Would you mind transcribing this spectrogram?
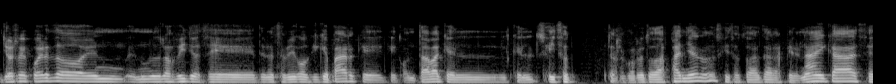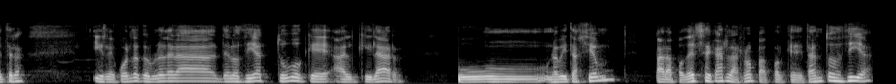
Yo recuerdo en, uno de los vídeos de, nuestro amigo Quique Par que, contaba que él, se hizo, se recorrió toda España, ¿no? Se hizo todas las Pirenaicas, etcétera. Y recuerdo que en uno de, la- los días tuvo que alquilar un- una habitación para poder secar la ropa, porque de tantos días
